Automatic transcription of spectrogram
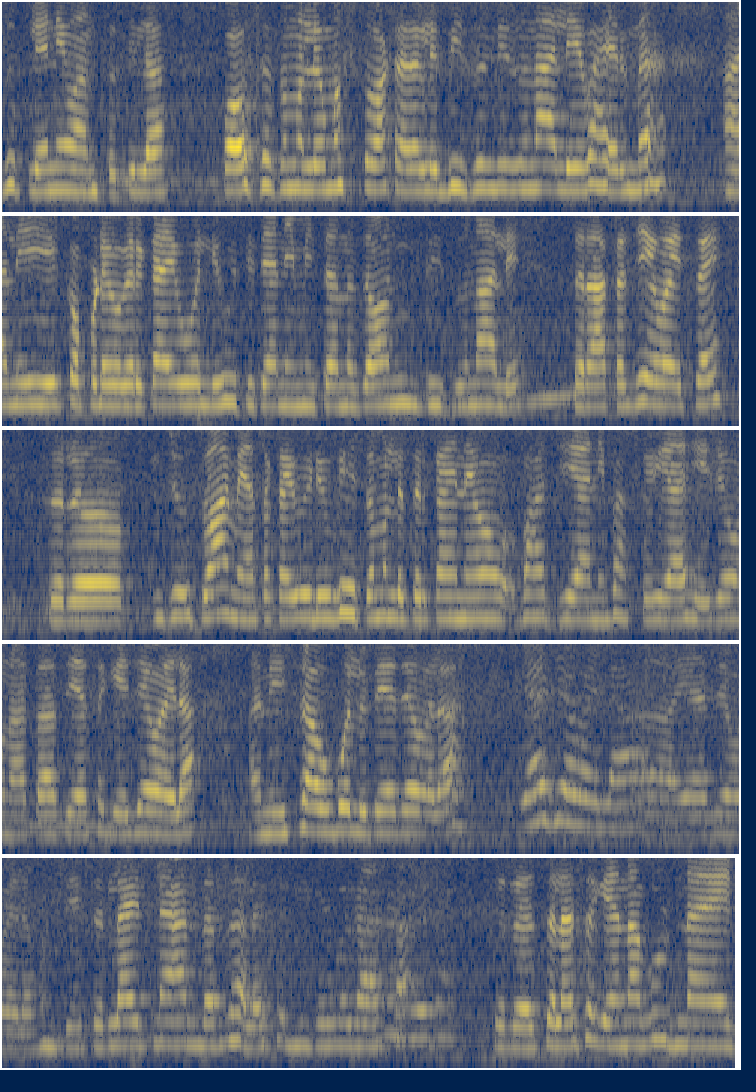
झोपले निवांत. तिला पावसाचं म्हणलं मस्त वाटायला लागले भिजून भिजून आले बाहेरनं. आणि कपडे वगैरे काय ओली होती त्या निमित्तानं जाऊन भिजून आले. तर आता जेवायचं आहे. तर जेवतो आम्ही. आता काय व्हिडिओ घ्यायचा म्हणलं तर काय नाही भाजी आणि भाकरी आहे जेवणात. आज या सगळे जेवायला. आणि श्राव बोलवते या जेवायला. या जेवायला. या जेवायला म्हणते. तर लाइट नाही अंधार झालाय सगळीकडे बघा असा तर चला सगळ्यांना गुड नाईट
